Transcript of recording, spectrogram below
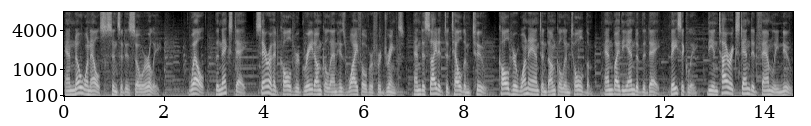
and no one else since it is so early. Well, the next day, Sarah had called her great uncle and his wife over for drinks and decided to tell them too, called her one aunt and uncle and told them, and by the end of the day, basically, the entire extended family knew,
